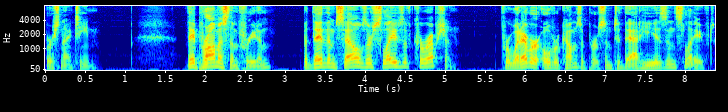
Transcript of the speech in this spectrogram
Verse 19 They promise them freedom, but they themselves are slaves of corruption. For whatever overcomes a person, to that he is enslaved.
